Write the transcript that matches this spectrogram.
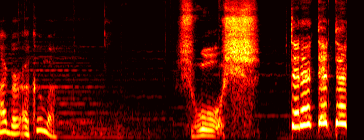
Cyber Akuma. Swoosh. Da, da, da.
